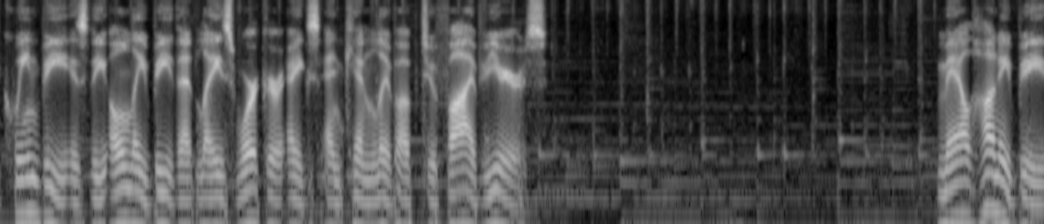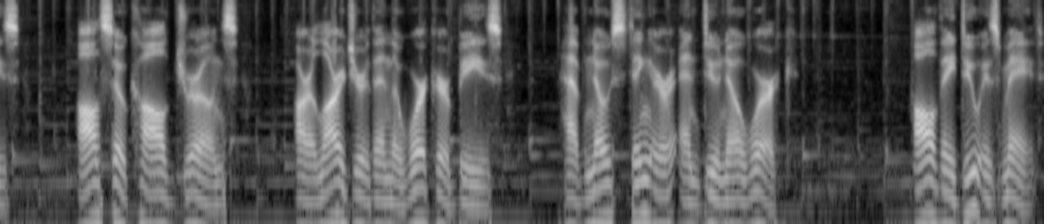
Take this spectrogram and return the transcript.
queen bee is the only bee that lays worker eggs and can live up to 5 years. Male honeybees, also called drones, are larger than the worker bees, have no stinger and do no work. All they do is mate.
